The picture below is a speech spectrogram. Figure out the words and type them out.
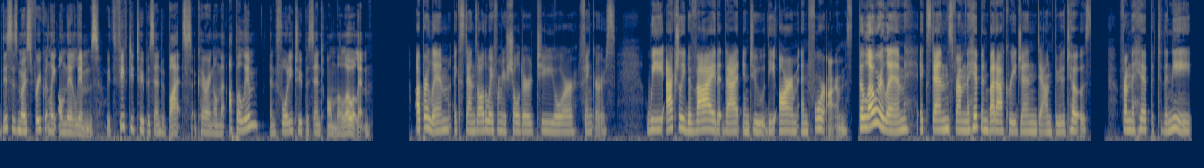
this is most frequently on their limbs, with 52% of bites occurring on the upper limb and 42% on the lower limb. Upper limb extends all the way from your shoulder to your fingers we actually divide that into the arm and forearms. The lower limb extends from the hip and buttock region down through the toes. From the hip to the knee,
